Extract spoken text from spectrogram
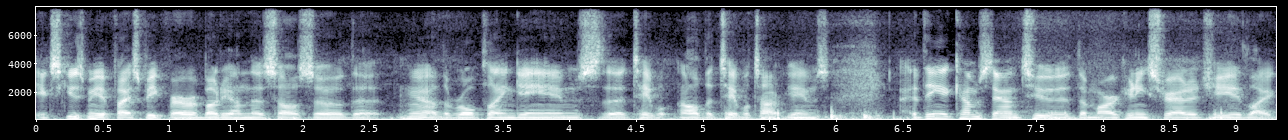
excuse me if I speak for everybody on this. Also, the you know the role playing games, the table, all the tabletop games. I think it comes down to the marketing strategy. Like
